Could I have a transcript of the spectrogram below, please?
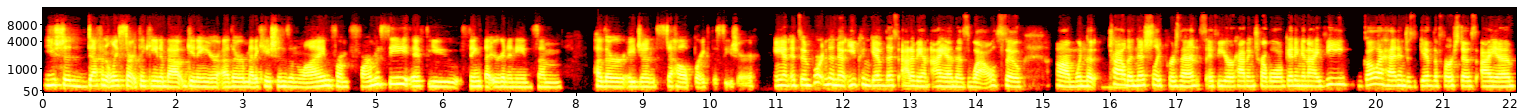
you should definitely start thinking about getting your other medications in line from pharmacy if you think that you're going to need some other agents to help break the seizure. And it's important to note you can give this Ativan IM as well. So um, when the child initially presents, if you're having trouble getting an IV, go ahead and just give the first dose IM.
